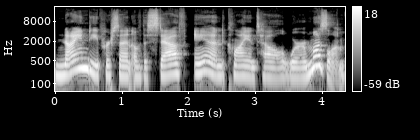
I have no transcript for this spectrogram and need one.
90% of the staff and clientele were Muslim.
